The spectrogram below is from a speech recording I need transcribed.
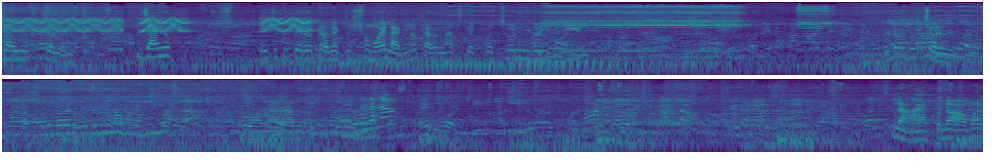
যাই হোক, চলুন। যাই হোক, এইটুকু পেরোতে অনেকটা সময় লাগল, কারণ আজকে প্রচণ্ডই ভিড়। চলুন। আমার এই তো। না, এখনও আমার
